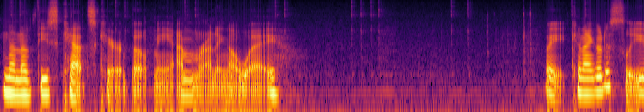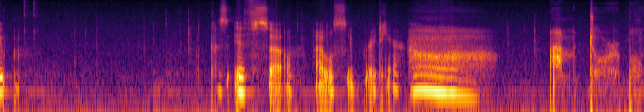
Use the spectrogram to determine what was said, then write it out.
None of these cats care about me. I'm running away. Wait, can I go to sleep? Because if so, I will sleep right here. I'm adorable.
